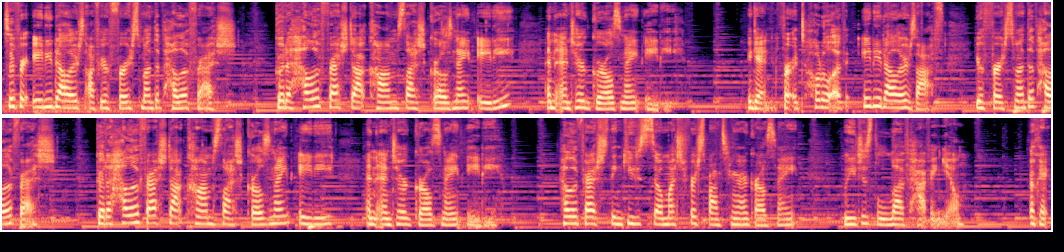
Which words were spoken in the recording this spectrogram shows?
So for $80 off your first month of HelloFresh, go to HelloFresh.com slash girlsnight80 and enter girlsnight80. Again, for a total of $80 off, your first month of HelloFresh, go to HelloFresh.com slash Girls Night 80 and enter Girls Night 80. HelloFresh, thank you so much for sponsoring our Girls Night. We just love having you. Okay,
